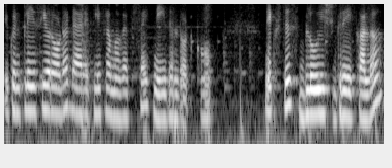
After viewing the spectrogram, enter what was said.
You can place your order directly from our website neidhal.com. Next is bluish grey color.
